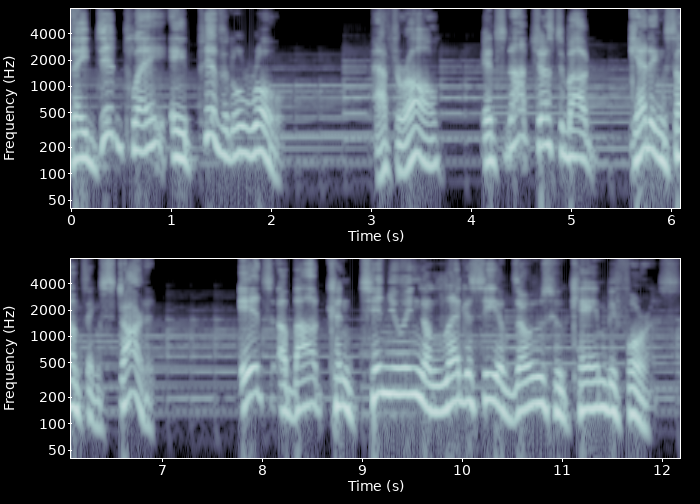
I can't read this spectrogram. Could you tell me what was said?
they did play a pivotal role. After all, it's not just about getting something started. It's about continuing the legacy of those who came before us.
